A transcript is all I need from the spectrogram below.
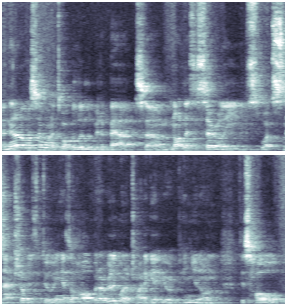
And then I also want to talk a little bit about um, not necessarily what Snapshot is doing as a whole, but I really want to try to get your opinion on this whole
